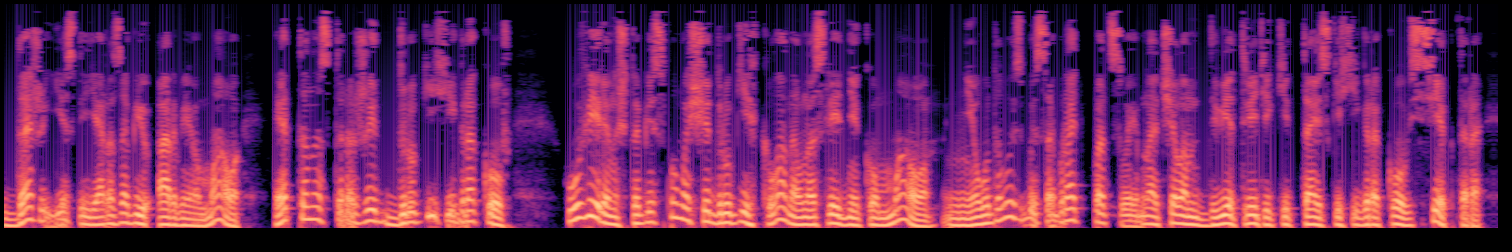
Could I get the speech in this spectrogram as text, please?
Даже если я разобью армию Мао, это насторожит других игроков. Уверен, что без помощи других кланов наследнику Мао не удалось бы собрать под своим началом две трети китайских игроков сектора –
